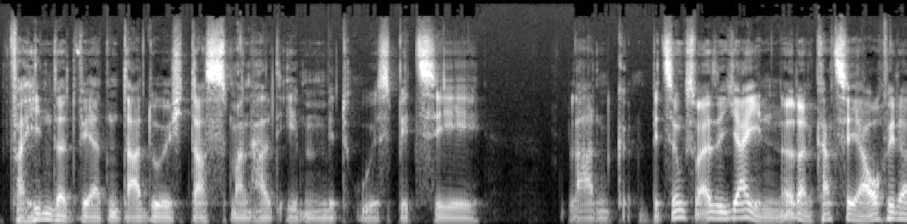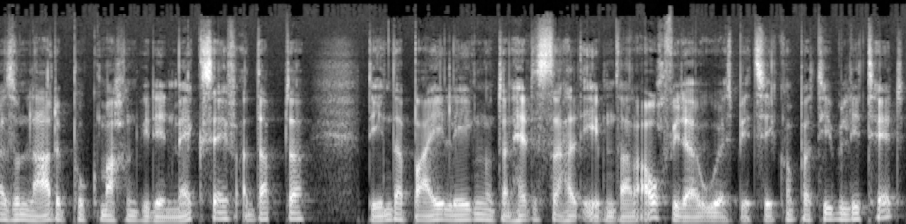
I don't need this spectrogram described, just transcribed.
verhindert werden dadurch, dass man halt eben mit USB-C laden können. Beziehungsweise jein, ne? dann kannst du ja auch wieder so einen Ladepuck machen wie den MagSafe-Adapter, den dabei legen und dann hättest du halt eben dann auch wieder USB-C-Kompatibilität.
